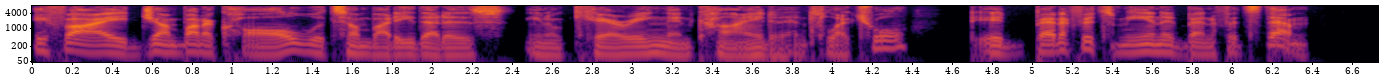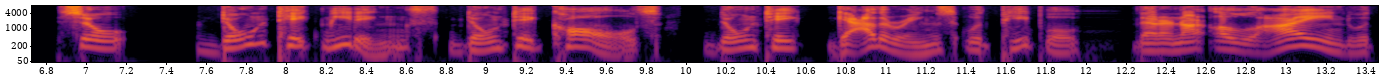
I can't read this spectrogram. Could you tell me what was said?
If I jump on a call with somebody that is, you know, caring and kind and intellectual, it benefits me and it benefits them. So don't take meetings, don't take calls, don't take gatherings with people that are not aligned with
